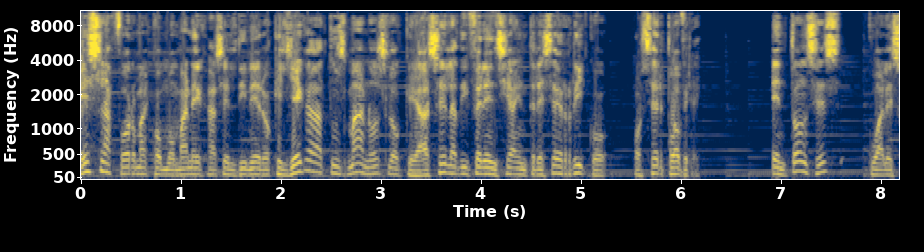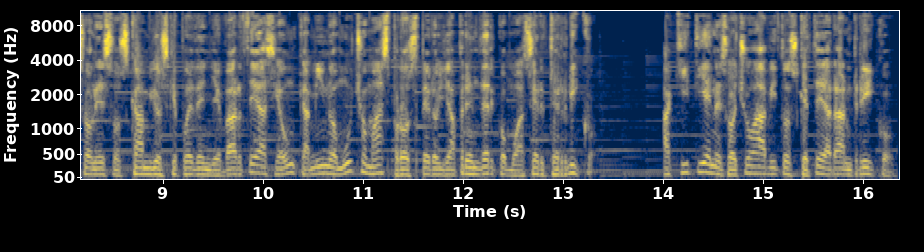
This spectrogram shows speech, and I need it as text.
Es la forma como manejas el dinero que llega a tus manos lo que hace la diferencia entre ser rico, o ser pobre. Entonces, cuáles son esos cambios que pueden llevarte hacia un camino mucho más próspero y aprender cómo hacerte rico. Aquí tienes 8 hábitos que te harán rico,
